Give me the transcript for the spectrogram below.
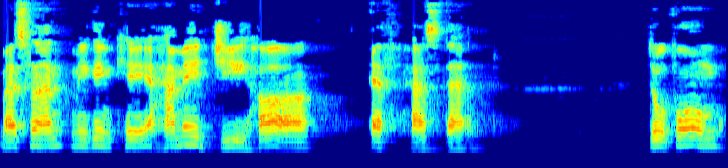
مثلا میگیم که همه جی ها F هستند. دوم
